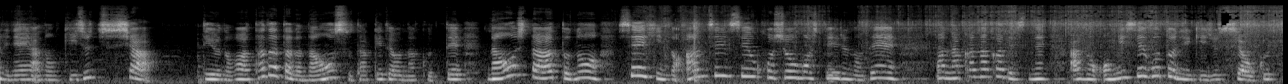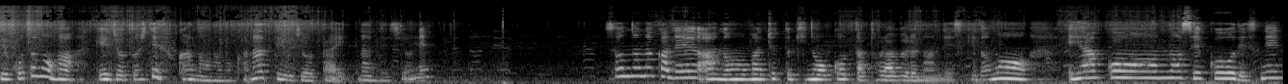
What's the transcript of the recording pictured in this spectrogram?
りねあの技術者っていうのはただただ直すだけではなくて直した後の製品の安全性を保証もしているので、まあ、なかなかですねあのお店ごとに技術者を置くっていうことも、まあ、現状として不可能なのかなっていう状態なんですよね。そんな中であの、まあ、ちょっと昨日起こったトラブルなんですけどもエアコンの施工をですね、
